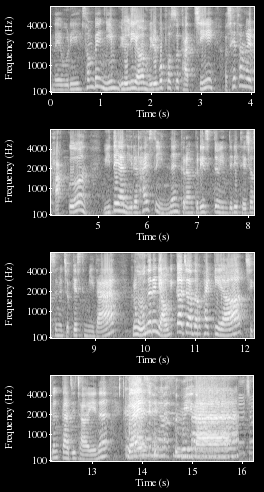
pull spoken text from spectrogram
네, 우리 선배님 윌리엄 윌버퍼스 같이 세상을 바꾼 위대한 일을 할 수 있는 그런 그리스도인들이 되셨으면 좋겠습니다. 그럼 오늘은 여기까지 하도록 할게요. 지금까지 저희는 그. 저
